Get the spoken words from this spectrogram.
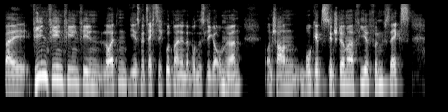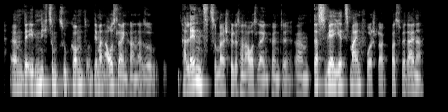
bei vielen, vielen, vielen, vielen Leuten, die es mit 60 gut meinen in der Bundesliga, umhören und schauen, wo gibt es den Stürmer 4, 5, 6, ähm, der eben nicht zum Zug kommt und den man ausleihen kann. Also Talent zum Beispiel, das man ausleihen könnte. Ähm, das wäre jetzt mein Vorschlag. Was wäre deiner?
